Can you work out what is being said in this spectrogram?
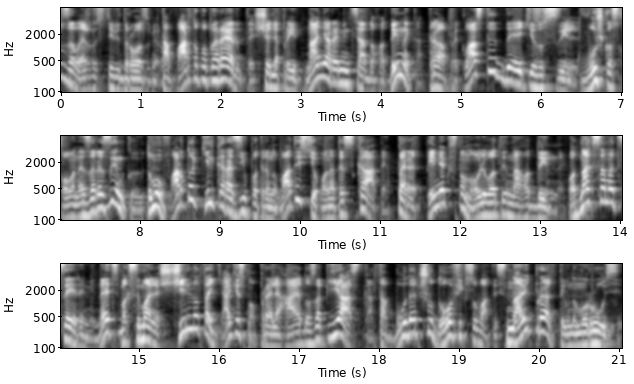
в залежності від розміру. Та варто попередити, що для приєднання ремінця до годинника треба прикласти деякі зусилля. Вушко сховане за резинкою, тому варто кілька разів потренуватись його натискати перед тим як встановлювати на годинник. Однак саме цей ремінець максимально щільно та якісно прилягає до зап'ястка та буде чудово фіксуватись навіть при активному русі.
